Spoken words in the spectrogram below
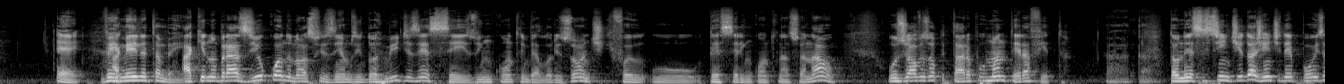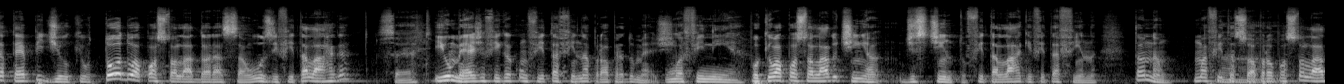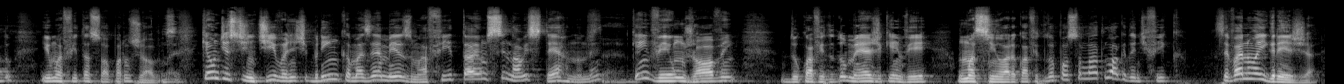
É. Vermelha aqui, também. Aqui no Brasil, quando nós fizemos em 2016 o encontro em Belo Horizonte, que foi o terceiro encontro nacional, os jovens optaram por manter a fita. Ah, tá. Então, nesse sentido, a gente depois até pediu que o, todo o apostolado da oração use fita larga Certo. E o MEG fica com fita fina própria do MEG. Uma fininha. Porque o apostolado tinha distinto, fita larga e fita fina. Então, não. Uma fita ah. só para o apostolado e uma fita só para os jovens. Que é um distintivo, a gente brinca, mas é mesmo. A fita é um sinal externo, né? Certo. Quem vê um jovem do, com a fita do MEG, quem vê uma senhora com a fita do apostolado logo identifica. Você vai numa igreja,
